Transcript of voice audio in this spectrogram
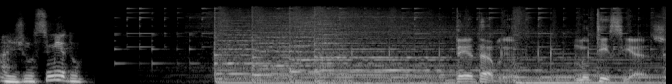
Ângelo Semedo. DW Notícias.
